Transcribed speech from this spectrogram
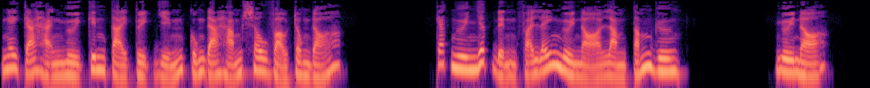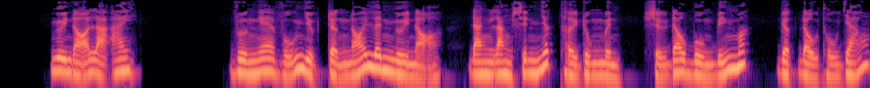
Ngay cả hạng người kinh tài tuyệt diễm cũng đã hãm sâu vào trong đó. Các ngươi nhất định phải lấy người nọ làm tấm gương. Người nọ? Người nọ là ai? Vừa nghe Vũ Nhược Trần nói lên người nọ, đang lăng sinh nhất thời rùng mình, sự đau buồn biến mất, gật đầu thụ giáo.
